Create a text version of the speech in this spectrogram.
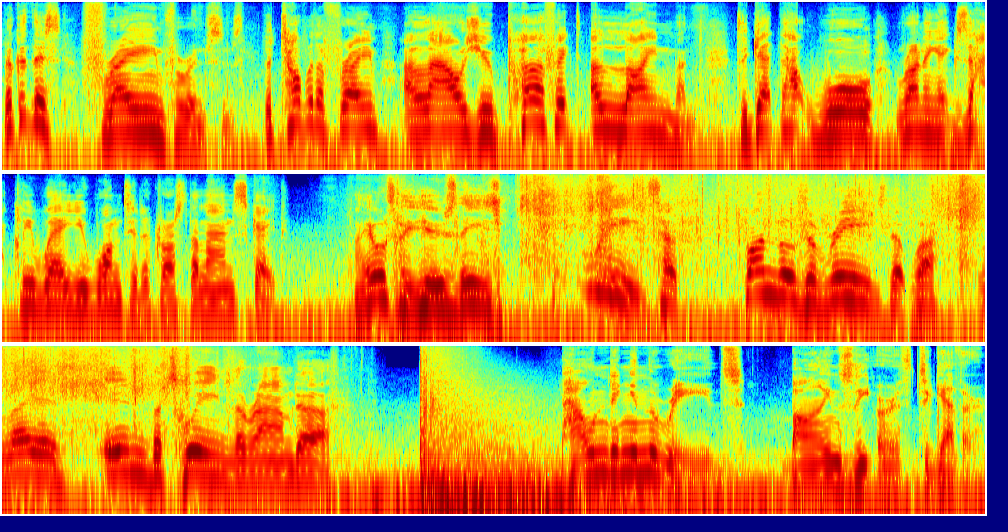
Look at this frame, for instance. The top of the frame allows you perfect alignment to get that wall running exactly where you want it across the landscape. I also use these reeds, so bundles of reeds that were layered in between the rammed earth. Pounding in the reeds binds the earth together,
